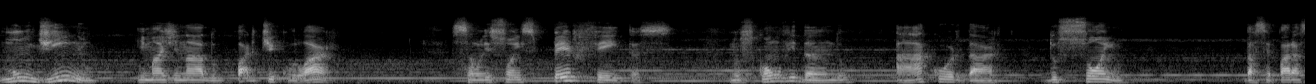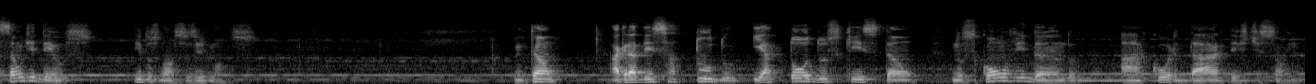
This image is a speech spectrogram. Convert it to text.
mundinho imaginado particular são lições perfeitas, nos convidando a acordar do sonho da separação de Deus e dos nossos irmãos. Então, agradeça a tudo e a todos que estão nos convidando a acordar deste sonho.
